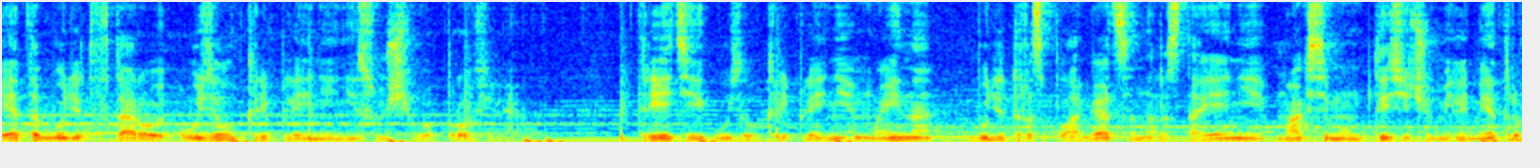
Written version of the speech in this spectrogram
Это будет второй узел крепления несущего профиля. Третий узел крепления мейна будет располагаться на расстоянии максимум 1000 мм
